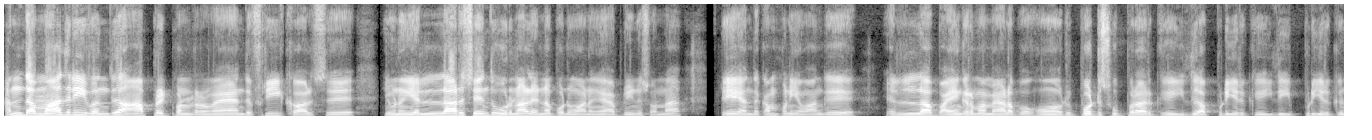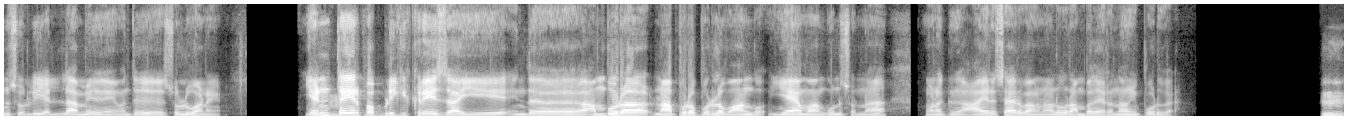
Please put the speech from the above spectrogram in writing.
அந்த மாதிரி. வந்து ஆப்ரேட் பண்ணுறவன் இந்த ஃப்ரீ கால்ஸு இவனுங்க எல்லாரும் சேர்ந்து ஒரு நாள் என்ன பண்ணுவானுங்க அப்படின்னு சொன்னால் டேய் அந்த கம்பெனியை வாங்கு எல்லாம் பயங்கரமாக மேலே போகும். ரிப்போர்ட் சூப்பராக இருக்குது இது அப்படி இருக்குது இது இப்படி இருக்குன்னு சொல்லி எல்லாமே வந்து சொல்லுவானுங்க. என்டையர் பப்ளிக் கிரேஸ் ஆகி இந்த ஐம்பது ரூபா நாற்பது ரூபா பொருளை வாங்கும். ஏன் வாங்கும்னு சொன்னால் உனக்கு ஆயிரம் ஷேர் வாங்கினாலும் ஒரு ஐம்பதாயிரம் தான் நீ போடுவேன் ம்.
